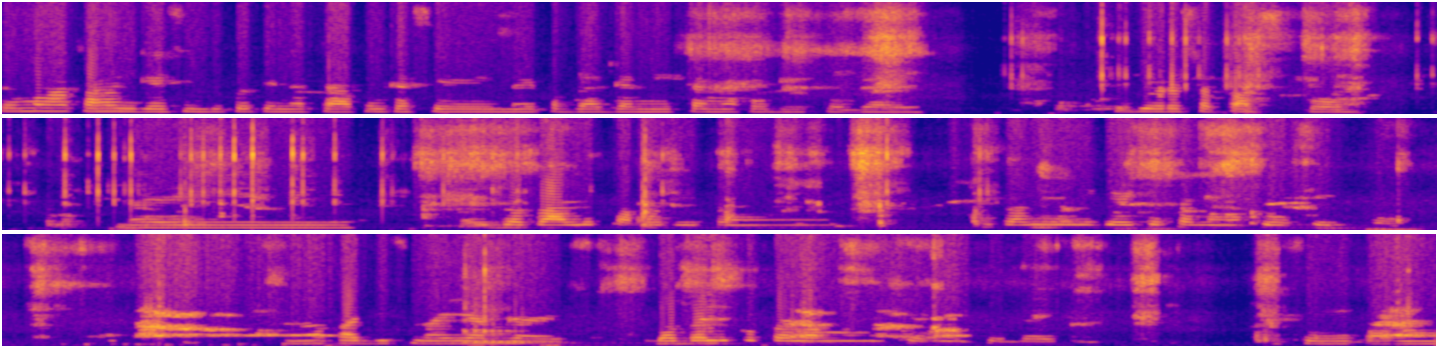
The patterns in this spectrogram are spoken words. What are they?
So mga kahon guys, hindi ko tinatapon kasi may paggagamitan ako dito guys. Siguro sa Pasko. May may babalot ako dito ipamimigay ko sa mga suki ko. Nakakadismaya guys. Babalik ko pa lang muna siya dito guys. Kasi parang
